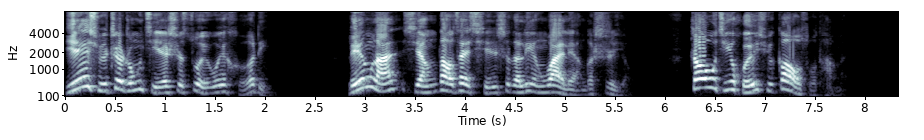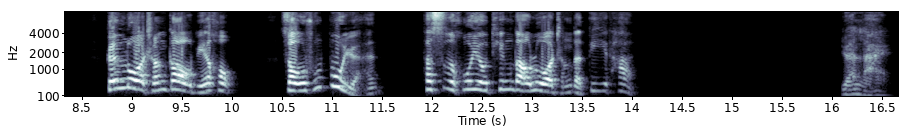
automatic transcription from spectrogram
也许这种解释最为合理。铃兰想到在寝室的另外两个室友，着急回去告诉他们。跟洛城告别后，走出不远，他似乎又听到洛城的低叹。原来，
